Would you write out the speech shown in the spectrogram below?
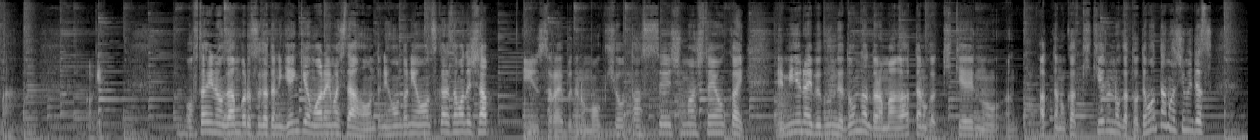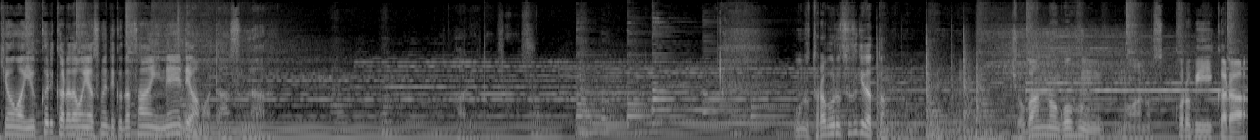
まお二人の頑張る姿に元気をもらいました。本当に本当にお疲れ様でした。インスタライブでの目標達成しましたよ回え見えない部分でどんなドラマがあったのか聞けるのあったのか聞けるのがとても楽しみです。今日はゆっくり体を休めてくださいね。ではまた明日ラブ。ありがとうございます。ほんとトラブル続きだったんだよな、もう。序盤の5分のあのすっ転びから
